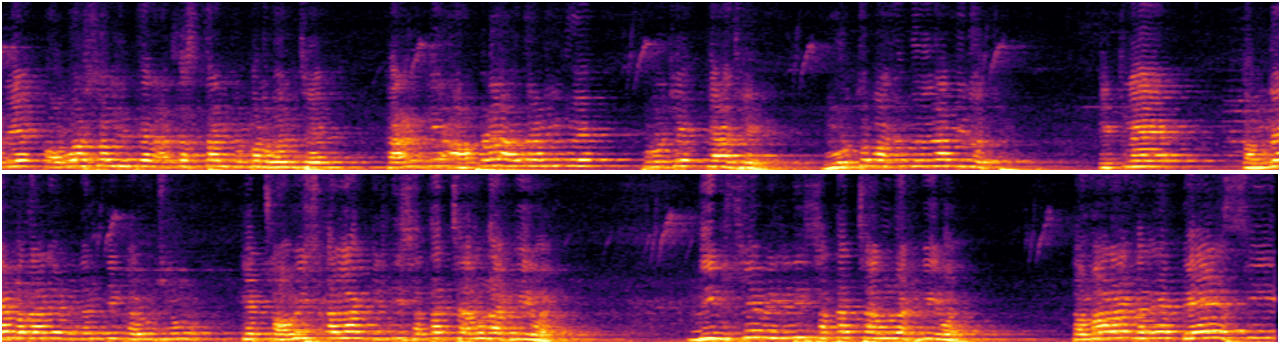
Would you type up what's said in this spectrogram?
અને કોમર્શિયલ રીતે રાજસ્થાન નંબર વન છે. કારણ કે આપણા અદાણીનો એક પ્રોજેક્ટ ત્યાં છે. મૂળ તો પાછું ગુજરાતીનો છે. એટલે તમને બધાને વિનંતી કરું છું કે ચોવીસ કલાક વીજળી સતત ચાલુ રાખવી હોય. દિવસે વીજળી સતત ચાલુ રાખવી હોય. તમારા ઘરે બે એસી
